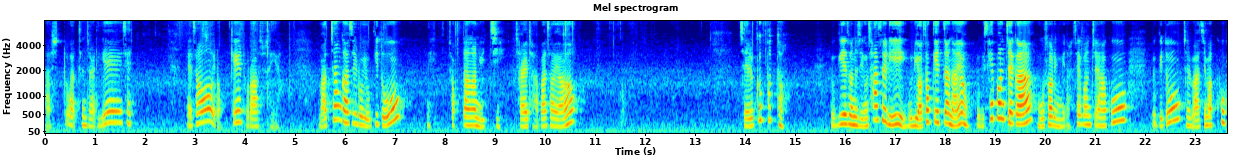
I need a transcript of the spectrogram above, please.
다시 또 같은 자리에 셋 해서 이렇게 돌아주세요. 마찬가지로 여기도 네, 적당한 위치 잘 잡아서요. 제일 끝부터 여기에서는 지금 사슬이 우리 6개 했잖아요. 여기 세 번째가 모서리입니다. 세 번째 하고 여기도 제일 마지막 코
